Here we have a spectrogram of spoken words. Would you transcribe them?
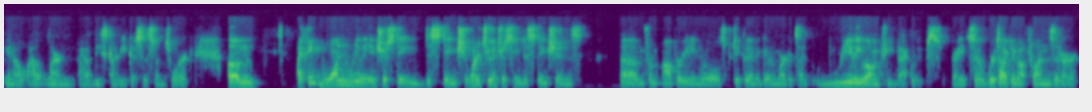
you know, how learn how these kind of ecosystems work. Um, I think one really interesting distinction, one or two interesting distinctions um, from operating roles, particularly on the go-to-market side, really long feedback loops, right? So we're talking about funds that are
